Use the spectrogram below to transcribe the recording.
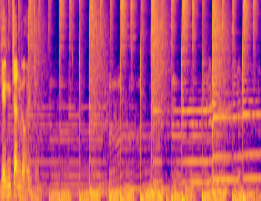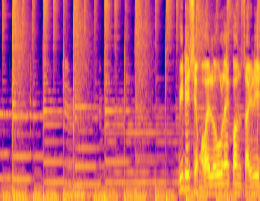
認真嘅去做。呢啲上海佬咧乾洗咧，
